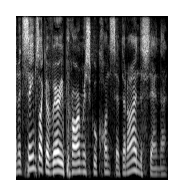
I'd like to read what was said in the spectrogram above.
And it seems like a very primary school concept, and I understand that.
